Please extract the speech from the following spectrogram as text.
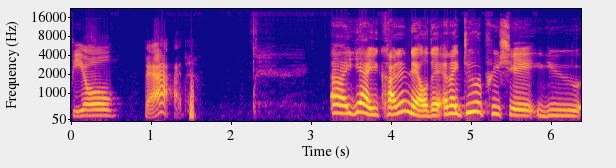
feel bad Uh, yeah, you kind of nailed it. And I do appreciate you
